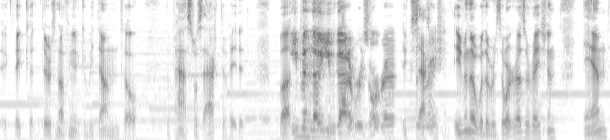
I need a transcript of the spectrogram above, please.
if they could. There's nothing that could be done until the pass was activated. But Even though you've got a resort re- exactly, reservation? even though with a resort reservation and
